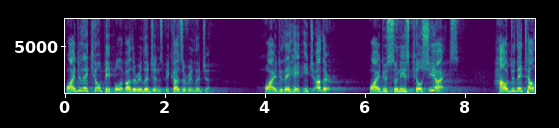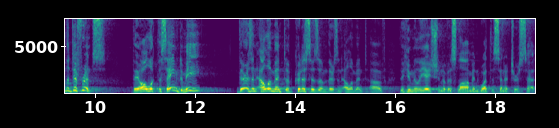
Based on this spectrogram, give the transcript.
Why do they kill people of other religions because of religion? Why do they hate each other? Why do Sunnis kill Shiites? How do they tell the difference? They all look the same to me. There is an element of criticism, there's an element of the humiliation of Islam in what the senator said.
